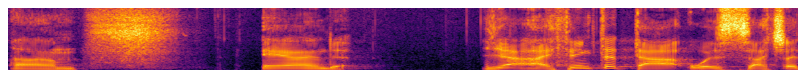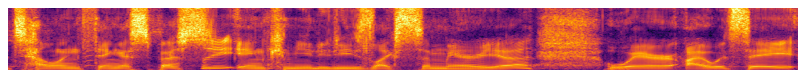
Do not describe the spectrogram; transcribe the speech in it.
Um, and yeah, I think that that was such a telling thing, especially in communities like Samaria, where I would say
